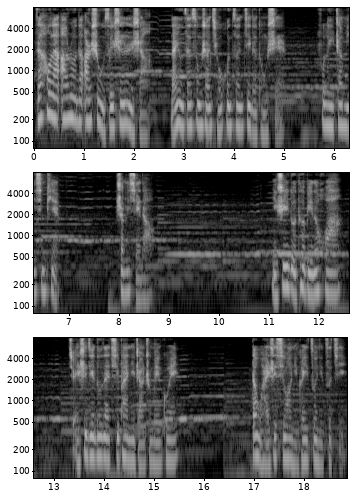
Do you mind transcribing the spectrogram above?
在后来阿若的二十五岁生日上，男友在送上求婚钻戒的同时。附了一张明信片，上面写道：“你是一朵特别的花，全世界都在期盼你长成玫瑰。但我还是希望你可以做你自己。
